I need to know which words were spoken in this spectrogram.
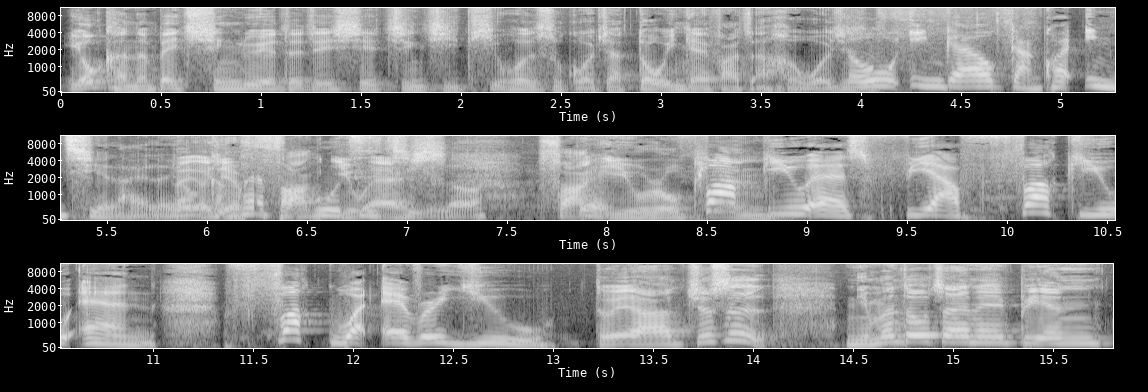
有可能被侵略的这些经济体或者是国家都应该发展核武，都应该要赶快硬起来了，对，要赶快保护自己了。Fuck European，Fuck US，Yeah，Fuck UN，Fuck whatever you。对啊，就是你们都在那边，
